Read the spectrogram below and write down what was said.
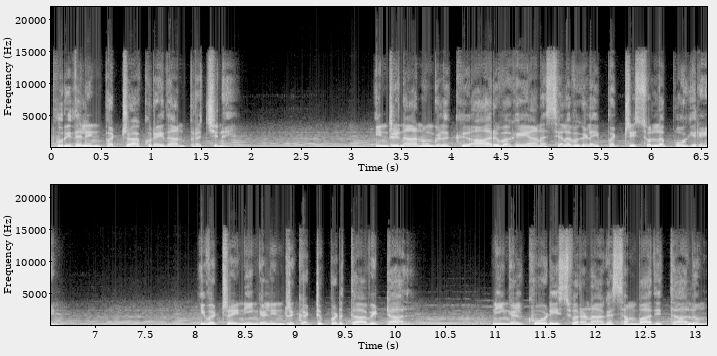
புரிதலின் பற்றாக்குறைதான் பிரச்சினை. இன்று நான் உங்களுக்கு ஆறு வகையான செலவுகளை பற்றி சொல்லப் போகிறேன். இவற்றை நீங்கள் இன்று கட்டுப்படுத்தாவிட்டால் நீங்கள் கோடீஸ்வரனாக சம்பாதித்தாலும்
